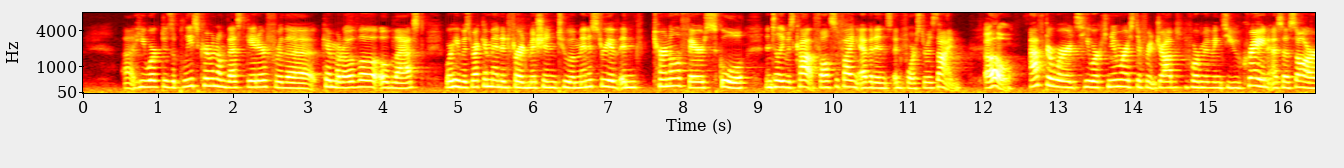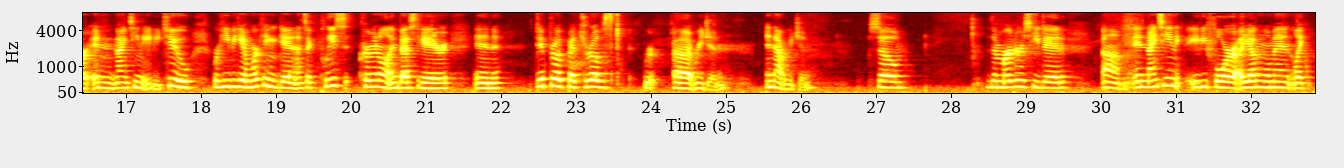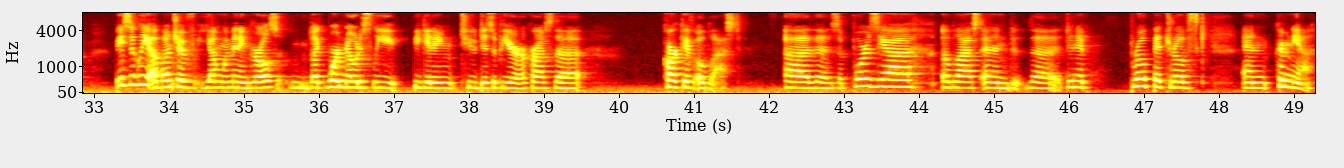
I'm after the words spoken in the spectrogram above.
Uh, he worked as a police criminal investigator for the Kemerovo Oblast, where he was recommended for admission to a Ministry of Internal Affairs school until he was caught falsifying evidence and forced to resign. Oh. Afterwards, he worked numerous different jobs before moving to Ukraine, SSR, in 1982, where he began working again as a police criminal investigator in Dnipropetrovsk uh, region, in that region. So, the murders he did um, in 1984, a young woman, like basically a bunch of young women and girls, like were noticeably beginning to disappear across the Kharkiv Oblast uh, the Zaporizhia Oblast and the Dnipropetrovsk and Crimea.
